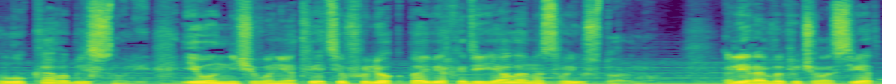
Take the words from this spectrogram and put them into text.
лукаво блеснули, и он, ничего не ответив, лег поверх одеяла на свою сторону. Лера выключила свет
